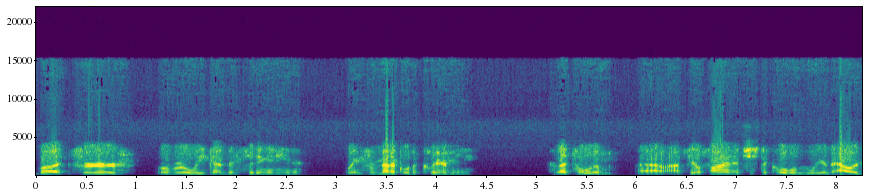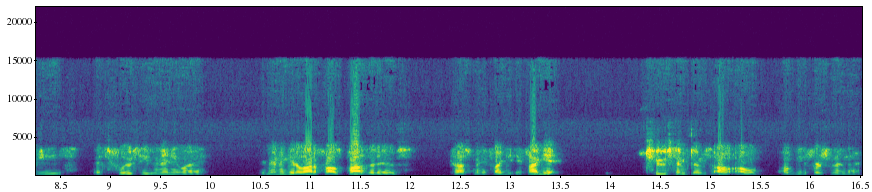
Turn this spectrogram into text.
but for over a week, I've been sitting in here waiting for medical to clear me. So I told them, uh, "I feel fine. It's just a cold. We have allergies. It's flu season anyway. You're gonna get a lot of false positives. Trust me. If I get, if I get two symptoms, I'll, I'll I'll be the first one in there.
